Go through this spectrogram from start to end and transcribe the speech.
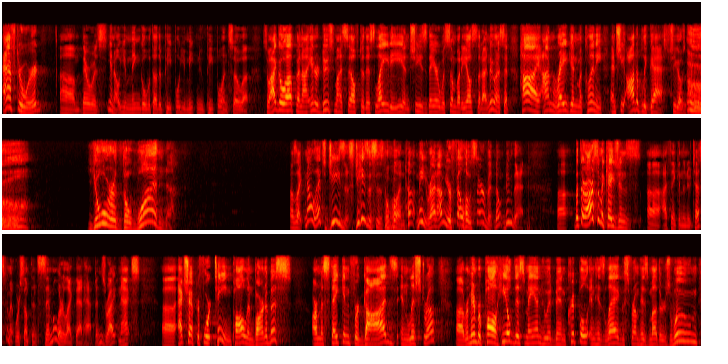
Afterward, um, there was, you know, you mingle with other people, you meet new people. And so, uh, so I go up and I introduce myself to this lady, and she's there with somebody else that I knew. And I said, Hi, I'm Reagan McClenney. And she audibly gasped. She goes, oh, You're the one. I was like, No, that's Jesus. Jesus is the one, not me, right? I'm your fellow servant. Don't do that. Uh, but there are some occasions, uh, I think, in the New Testament where something similar like that happens, right? In Acts, uh, Acts chapter 14, Paul and Barnabas are mistaken for gods in Lystra. Uh, remember, Paul healed this man who had been crippled in his legs from his mother's womb.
